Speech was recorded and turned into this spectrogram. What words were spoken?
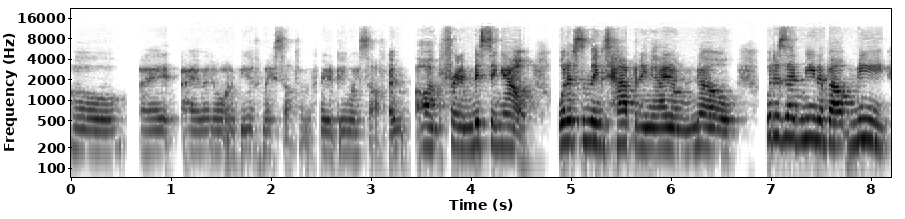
Oh i i don't want to be with myself. I'm afraid of being myself. I'm oh i'm afraid of missing out. What if something's happening and i don't know? What does that mean about me?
